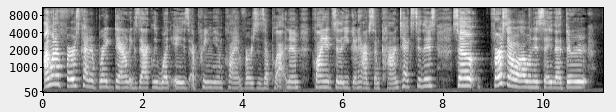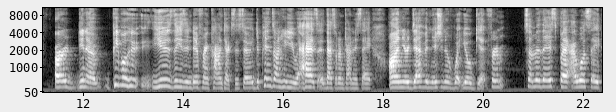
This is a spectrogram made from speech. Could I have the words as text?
I want to first kind of break down exactly what is a premium client versus a platinum client so that you can have some context to this. So, first of all, I want to say that there are you know people who use these in different contexts. So it depends on who you ask. That's what i'm trying to say on your definition of what you'll get from some of this. But i will say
